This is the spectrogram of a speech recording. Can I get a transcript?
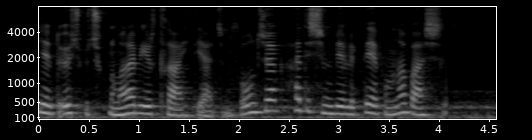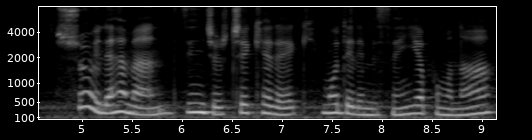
bir de 3,5 numara bir tığa ihtiyacımız olacak. Hadi şimdi birlikte yapımına başlayalım. Şöyle hemen zincir çekerek modelimizin yapımına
